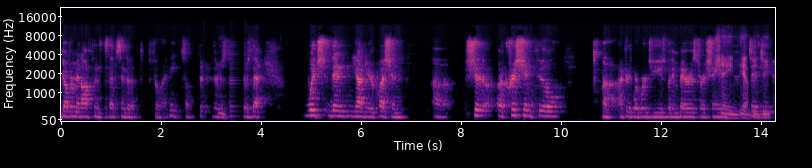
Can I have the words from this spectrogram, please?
government often steps in to fill that need. So there, there's there's that. Which then, yeah, to your question, uh, should a Christian feel uh, I forget what words you use, but embarrassed or ashamed. Shame, yeah. To, mm-hmm. to,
